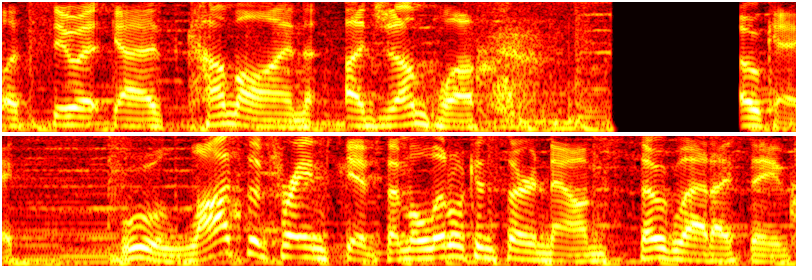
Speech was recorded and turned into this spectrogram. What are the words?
Let's do it, guys. Come on. A jump Jumpluff. Okay. Ooh, lots of frame skips. I'm a little concerned now. I'm so glad I saved.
